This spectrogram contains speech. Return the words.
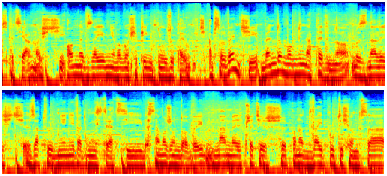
specjalność i one wzajemnie mogą się pięknie uzupełnić. Absolwenci będą mogli na pewno znaleźć zatrudnienie w administracji samorządowej. Mamy przecież ponad 2,5 tysiąca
